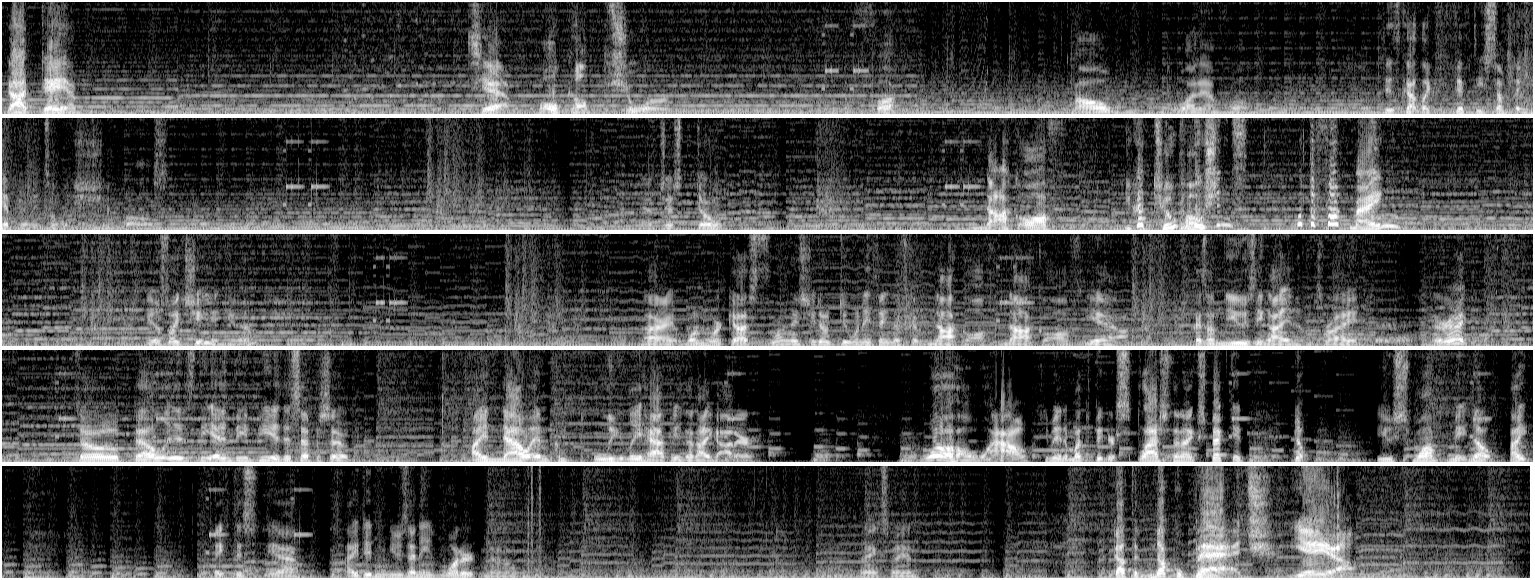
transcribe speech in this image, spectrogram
God damn! Yeah, bulk up, sure. Fuck? Oh, whatever. This got like 50 something hit points. Holy shit balls. Now just don't knock off. You got two potions? What the fuck, man? Feels like cheating, you know? Alright, one more gust. As long as you don't do anything that's gonna... Knock off. Knock off. Yeah. Because I'm using items, right? Alright. So, Bell is the MVP of this episode. I now am completely happy that I got her. Whoa, wow. You made a much bigger splash than I expected. No, you swamped me. No, I... Take this, yeah. I didn't use any water, no. Thanks, man. I've got the Knuckle Badge. Yeah!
